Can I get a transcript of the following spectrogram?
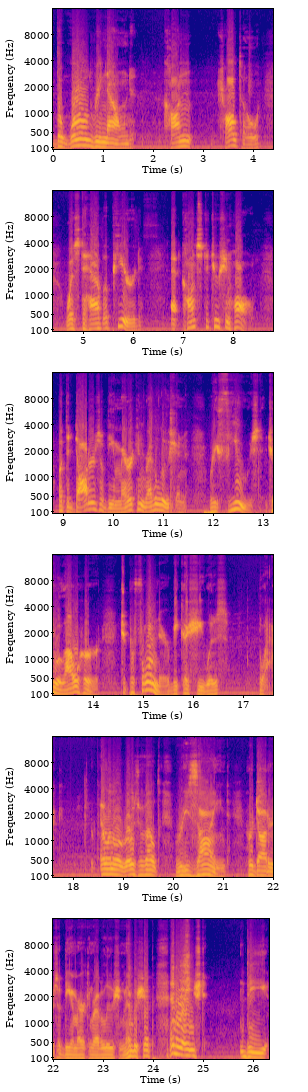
the world renowned contralto was to have appeared at Constitution Hall, but the Daughters of the American Revolution refused to allow her to perform there because she was black. Eleanor Roosevelt resigned her Daughters of the American Revolution membership and arranged the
